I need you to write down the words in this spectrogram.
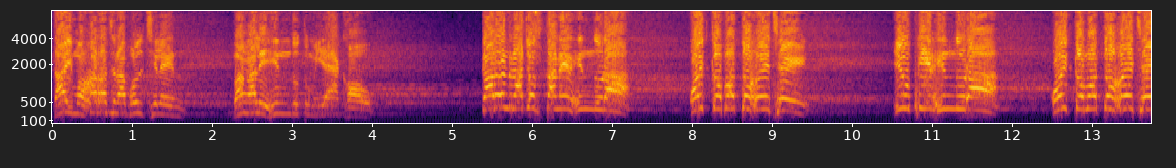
তাই মহারাজরা বলছিলেন, বাঙালি হিন্দু তুমি এক হও। কারণ রাজস্থানের হিন্দুরা ঐক্যবদ্ধ হয়েছে। ইউপির হিন্দুরা ঐক্যবদ্ধ হয়েছে।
